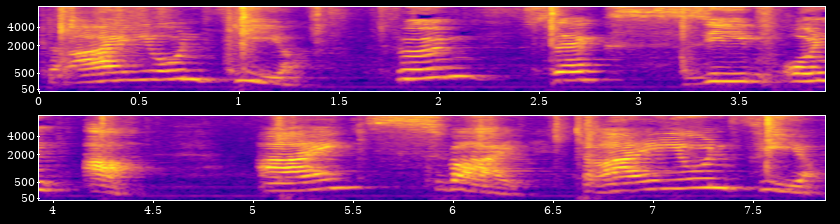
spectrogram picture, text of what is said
drei und vier, fünf, sechs, sieben und acht. Eins, zwei, drei und vier,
